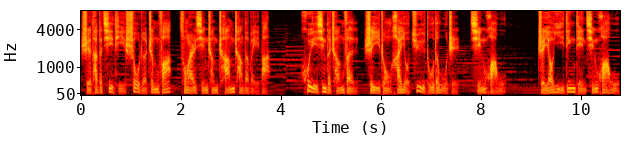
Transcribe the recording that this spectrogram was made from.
使它的气体受热蒸发，从而形成长长的尾巴。彗星的成分是一种含有剧毒的物质——氰化物。只要一丁点氰化物，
